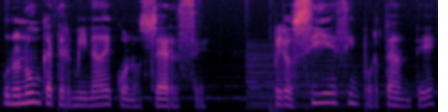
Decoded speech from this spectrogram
Uno nunca termina de conocerse, pero sí es importante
